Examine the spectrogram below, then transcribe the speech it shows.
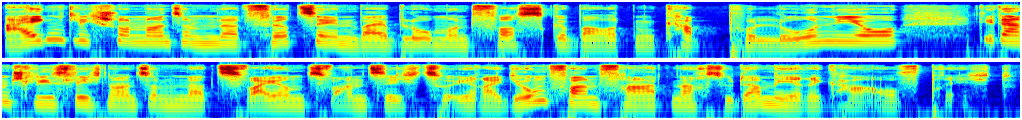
eigentlich schon 1914 bei Blom und Voss gebauten Cap Polonio, die dann schließlich 1922 zu ihrer Jungfernfahrt nach Südamerika aufbricht.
